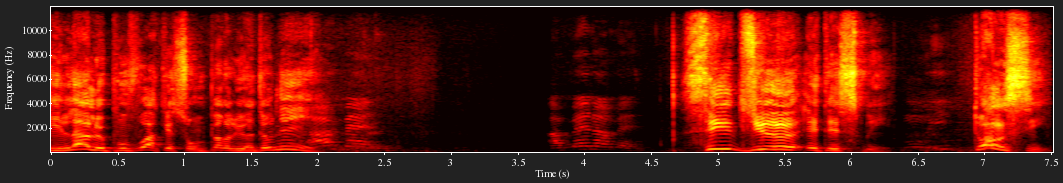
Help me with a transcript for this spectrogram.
Il a le pouvoir que son père lui a donné. Si Dieu est esprit, toi aussi,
